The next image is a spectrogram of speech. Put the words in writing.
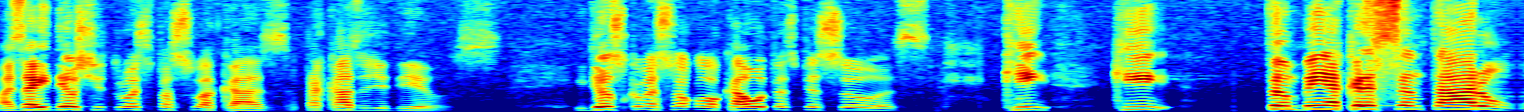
Mas aí Deus te trouxe para sua casa, para a casa de Deus. E Deus começou a colocar outras pessoas que, que também acrescentaram,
